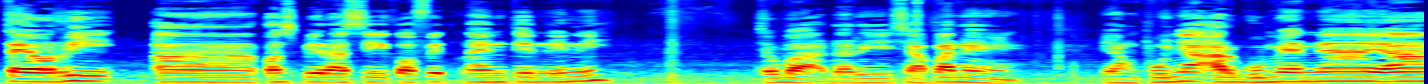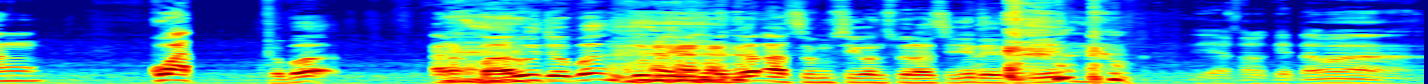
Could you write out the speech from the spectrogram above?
teori eh, konspirasi COVID-19 ini? Coba dari siapa nih yang punya argumennya yang kuat? Coba anak baru coba gue pengen denger asumsi konspirasinya dari dia. Ya kalau kita mah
